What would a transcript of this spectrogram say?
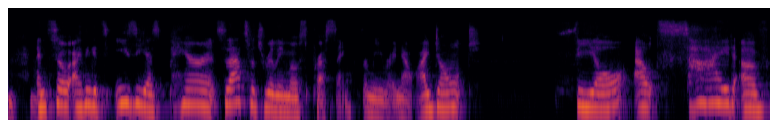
Mm-hmm. And so I think it's easy as parents. So that's what's really most pressing for me right now. I don't feel outside of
